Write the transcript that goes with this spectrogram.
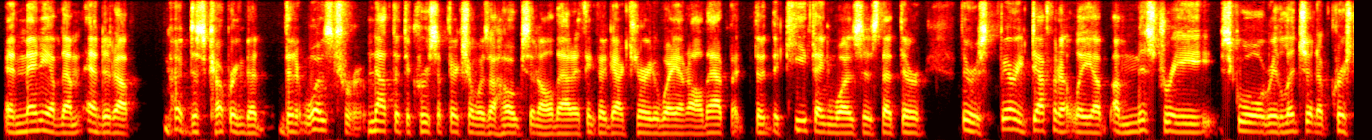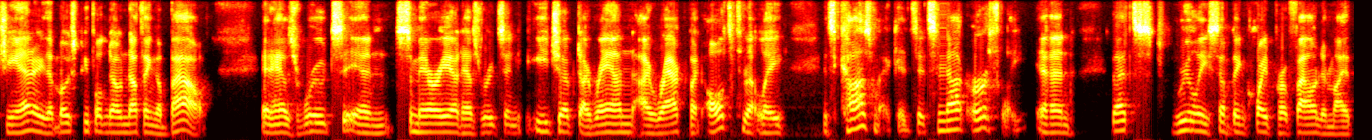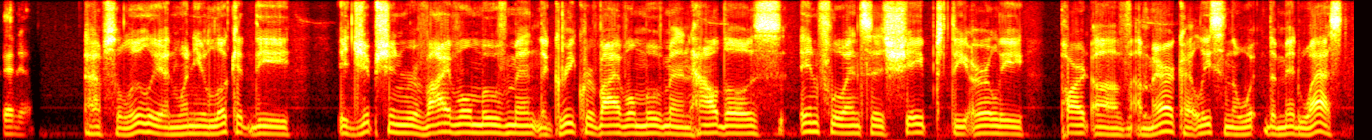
and many of them ended up discovering that that it was true not that the crucifixion was a hoax and all that i think they got carried away and all that but the, the key thing was is that there there is very definitely a, a mystery school religion of Christianity that most people know nothing about. It has roots in Samaria, it has roots in Egypt, Iran, Iraq, but ultimately it's cosmic. It's it's not earthly. And that's really something quite profound in my opinion. Absolutely. And when you look at the Egyptian revival movement, the Greek revival movement, and how those influences shaped the early part of America, at least in the the Midwest,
